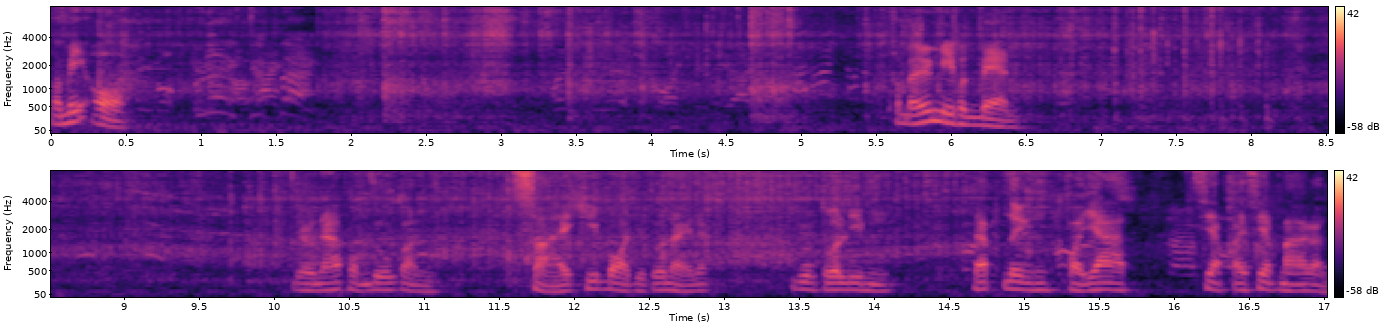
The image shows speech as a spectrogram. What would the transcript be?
มันไม่ออก ทำไมไม่มีคนแบน เดี๋ยวนะผมดูก่อน สายคีย์บอร์ดอยู่ตัวไหนเนี่ย อยู่ตัวริม แป๊บหนึ่งขออนุญาตเสียบไปเสียบมากัน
